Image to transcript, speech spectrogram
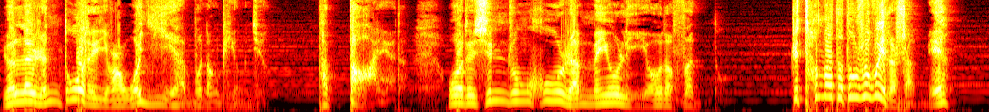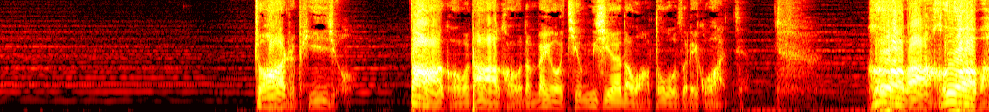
原来人多的地方，我也不能平静。我的心中忽然没有理由的愤怒，这他妈的都是为了什么呀？抓着啤酒，大口大口的没有停歇的往肚子里灌去。喝吧，喝吧！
